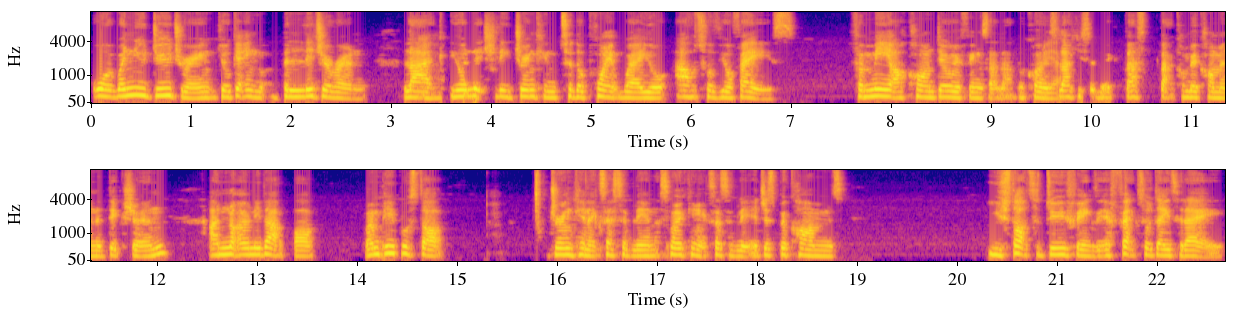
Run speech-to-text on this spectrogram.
Or when you do drink, you're getting belligerent. Like mm. you're literally drinking to the point where you're out of your face. For me, I can't deal with things like that because, Yeah. like you said, like, that's that can become an addiction. And not only that, but when people start drinking excessively and smoking excessively, it just becomes you start to do things. It affects your day to day.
